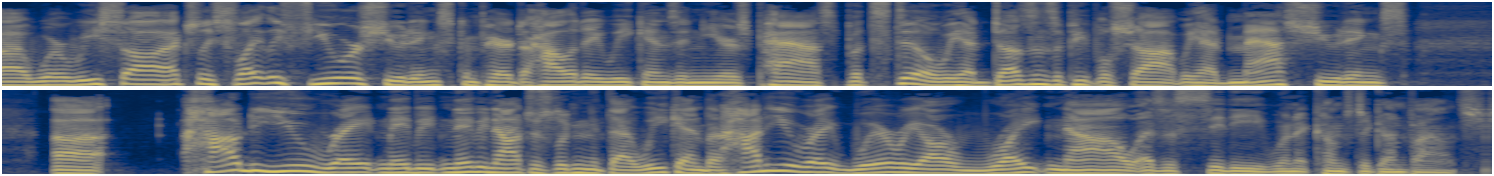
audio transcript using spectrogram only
uh, where we saw actually slightly fewer shootings compared to holiday weekends in years past. But still, we had dozens of people shot. We had mass shootings. Uh, how do you rate maybe maybe not just looking at that weekend, but how do you rate where we are right now as a city when it comes to gun violence?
